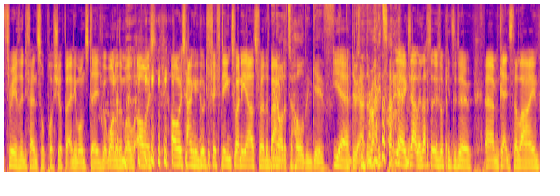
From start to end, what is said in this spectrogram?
three of the defence will push up at any one stage, but one of them will always always hang a good 15 20 yards further back. in order to hold and give, Yeah. and do it at the right time. yeah, exactly. That's what he was looking to do. Um, get into the line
